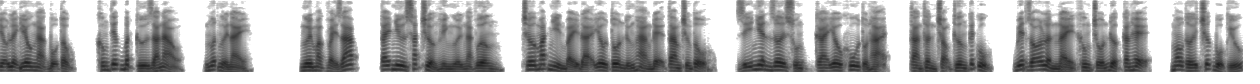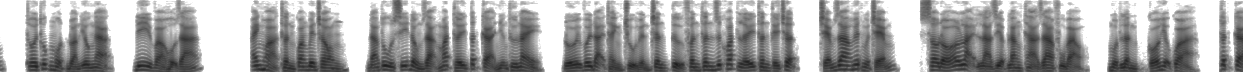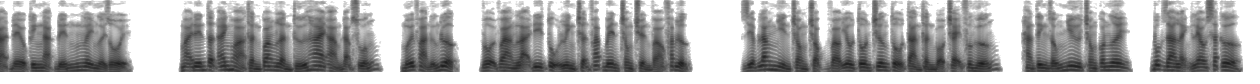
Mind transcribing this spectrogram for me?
hiệu lệnh yêu ngạc bộ tộc, không tiếc bất cứ giá nào, nuốt người này. Người mặc vải giáp, tay như sát trưởng hình người ngạc vương, trơ mắt nhìn bảy đại yêu tôn đứng hàng đệ tam trương tổ, dĩ nhiên rơi xuống cái yêu khu tổn hại, tàn thần trọng thương kết cục, biết rõ lần này không trốn được căn hệ, mau tới trước bổ cứu, thôi thúc một đoàn yêu ngạc, đi vào hộ giá. Anh hỏa thần quang bên trong, đám tu sĩ đồng dạng mắt thấy tất cả những thứ này, đối với đại thành chủ huyền chân tử phân thân dứt khoát lấy thân tế trận, chém ra huyết nguyệt chém, sau đó lại là diệp lăng thả ra phù bảo, một lần có hiệu quả, tất cả đều kinh ngạc đến ngây người rồi. Mãi đến tận anh hỏa thần quang lần thứ hai ảm đạm xuống, mới phản ứng được vội vàng lại đi tụ linh trận pháp bên trong truyền vào pháp lực. Diệp lăng nhìn chòng chọc vào yêu tôn trương tổ tàn thần bỏ chạy phương hướng, hàn tinh giống như trong con ngươi bước ra lạnh leo sắc cơ.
